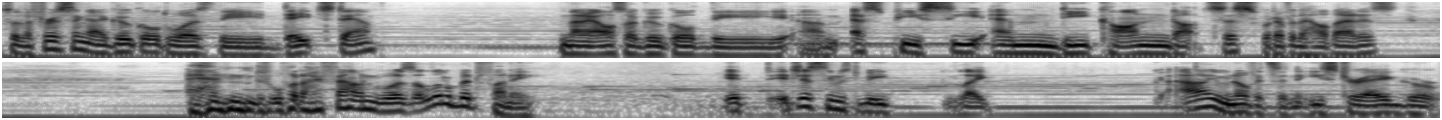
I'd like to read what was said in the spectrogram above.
So the first thing I googled was the date stamp, and then I also googled the um, spcmdcon.sys, whatever the hell that is. And what I found was a little bit funny. It, it just seems to be, like, I don't even know if it's an Easter egg or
